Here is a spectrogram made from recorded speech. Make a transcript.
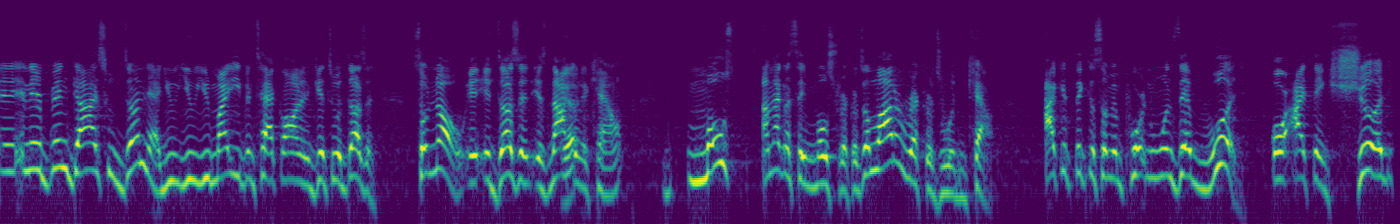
And, and there have been guys who've done that. You, you, you might even tack on and get to a dozen. So, no, it, it doesn't, it's not yep. going to count. Most, I'm not going to say most records, a lot of records wouldn't count. I can think of some important ones that would, or I think should.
